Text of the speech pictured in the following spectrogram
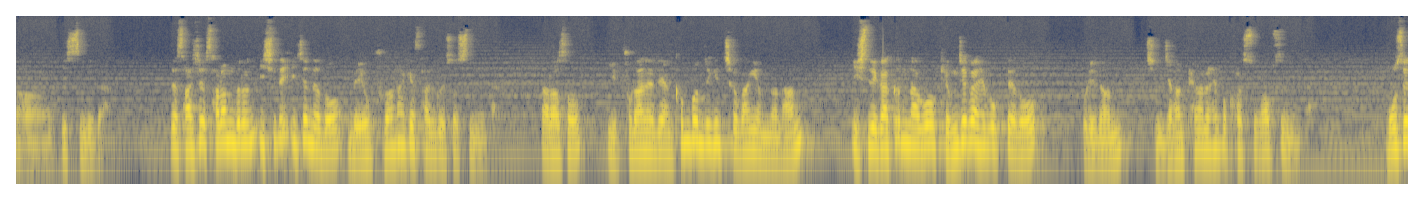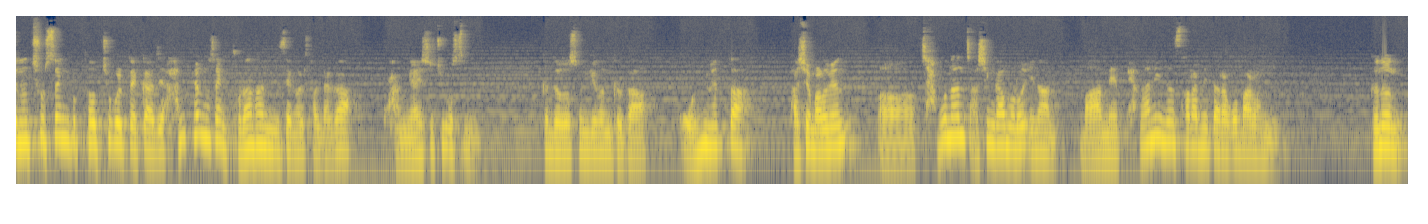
어, 있습니다. 근데 사실 사람들은 이 시대 이전에도 매우 불안하게 살고 있었습니다. 따라서 이 불안에 대한 근본적인 처방이 없는 한 이 시대가 끝나고 경제가 회복돼도 우리는 진정한 평안을 회복할 수가 없습니다. 모세는 출생부터 죽을 때까지 한평생 불안한 인생을 살다가 광야에서 죽었습니다. 근데도 성경은 그가 온유했다. 다시 말하면 어, 차분한 자신감으로 인한 마음에 평안이 있는 사람이다라고 말합니다. 그는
